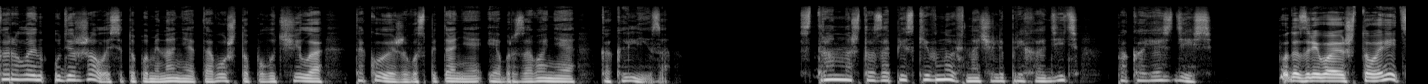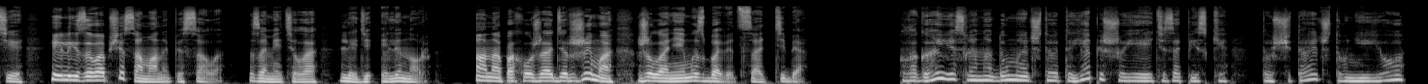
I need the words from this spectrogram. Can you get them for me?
Каролайн удержалась от упоминания того, что получила такое же воспитание и образование, как и Лиза. Странно, что записки вновь начали приходить, пока я здесь. «Подозреваю, что эти Элиза вообще сама написала», — заметила леди Эленор. «Она, похоже, одержима желанием избавиться от тебя». «Полагаю, если она думает, что это я пишу ей эти записки, то считает, что у нее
